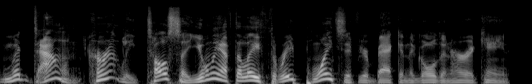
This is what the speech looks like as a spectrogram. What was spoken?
Went down currently. Tulsa, you only have to lay three points if you're back in the Golden Hurricane.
